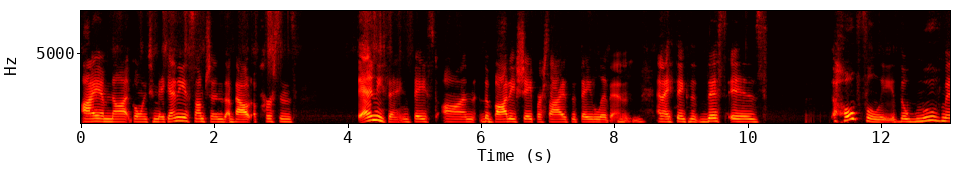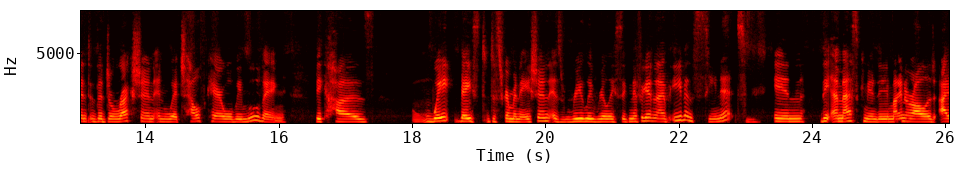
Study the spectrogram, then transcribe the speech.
I am not going to make any assumptions about a person's anything based on the body shape or size that they live in. Mhm. And I think that this is hopefully the movement, the direction in which healthcare will be moving because weight based discrimination is really, really significant. And I've even seen it Mm. in the MS community. My neurologist, I,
